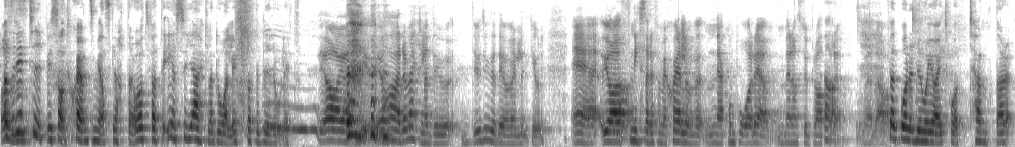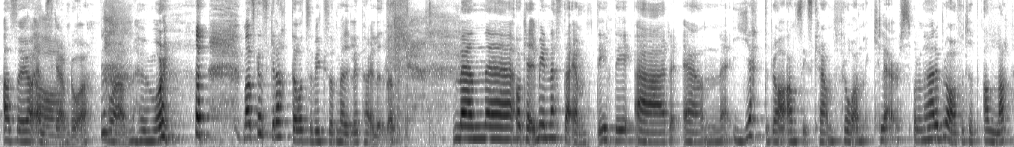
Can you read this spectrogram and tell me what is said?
Alltså det är typiskt sånt skämt som jag skrattar åt för att det är så jäkla dåligt så att det blir roligt. Ja, jag, jag hörde verkligen att du, du tyckte att det var väldigt kul. Eh, jag ja. fnissade för mig själv när jag kom på det medan du pratade. Ja. Men, ja. För att både du och jag är två töntar. Alltså jag älskar ändå våran humor. Man ska skratta åt så mycket som möjligt här i livet. Men eh, okej, okay, min nästa Empty det är en jättebra ansiktskräm från Claire's och den här är bra för typ alla.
